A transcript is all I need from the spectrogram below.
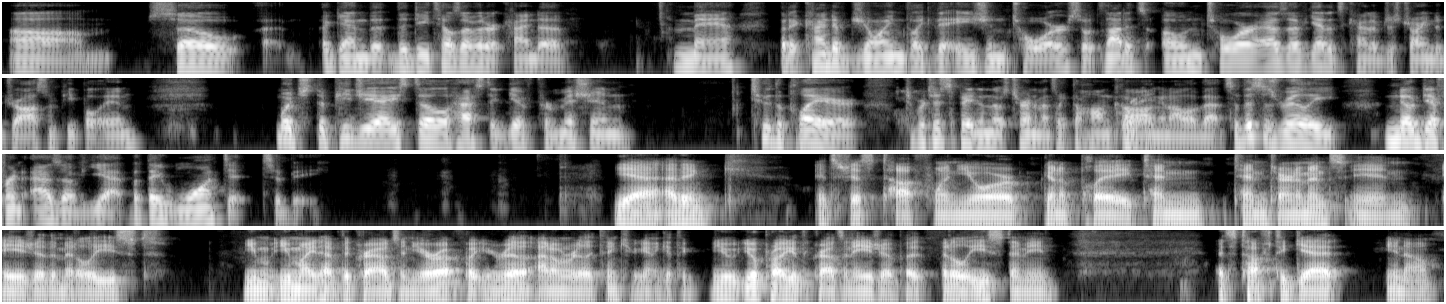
Um, so uh, again, the the details of it are kind of meh, but it kind of joined like the Asian tour, so it's not its own tour as of yet. It's kind of just trying to draw some people in, which the PGA still has to give permission to the player to participate in those tournaments, like the Hong Kong Right. and all of that. So this is really no different as of yet, but they want it to be. yeah, I think it's just tough when you're gonna play 10, 10 tournaments in Asia, the Middle East. You you might have the crowds in Europe, but you're really I don't really think you're gonna get the you you'll probably get the crowds in Asia, but Middle East, I mean, it's tough to get you know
